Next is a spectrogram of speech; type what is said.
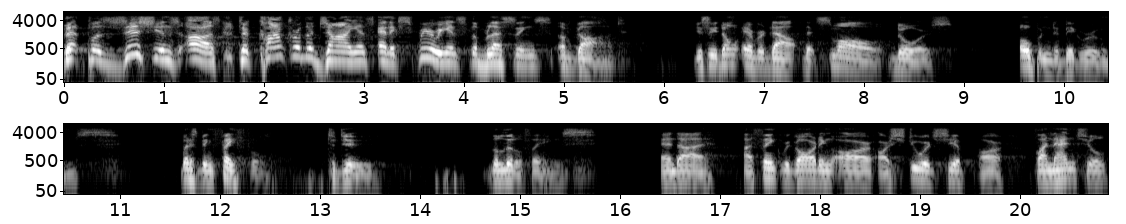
that positions us to conquer the giants and experience the blessings of God. You see, don't ever doubt that small doors open to big rooms, but it's being faithful to do the little things. And I, I think regarding our, our stewardship, our financial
